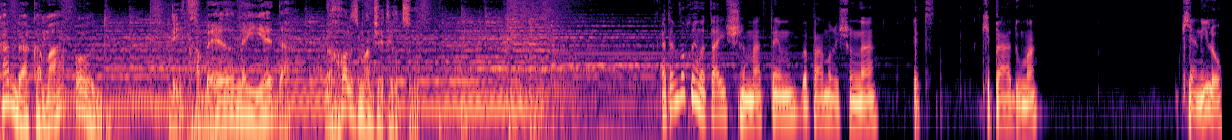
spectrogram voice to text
כאן בהקמה עוד. להתחבר לידע בכל זמן שתרצו. אתם זוכרים מתי שמעתם בפעם הראשונה את כיפה אדומה? כי אני לא.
